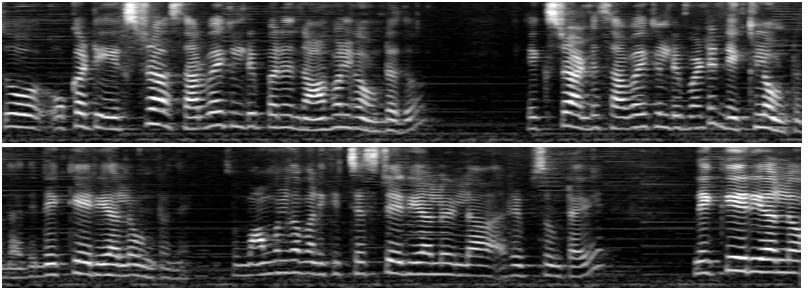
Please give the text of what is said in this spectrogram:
సో ఒకటి ఎక్స్ట్రా సర్వైకల్ రిప్ అనేది నార్మల్గా ఉండదు. ఎక్స్ట్రా అంటే సర్వైకల్ రిప్ అంటే నెక్లో ఉంటుంది అది నెక్ ఏరియాలో ఉంటుంది. సో మామూలుగా మనకి చెస్ట్ ఏరియాలో ఇలా రిప్స్ ఉంటాయి. నెక్ ఏరియాలో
